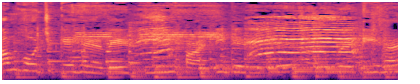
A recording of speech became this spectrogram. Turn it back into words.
हम हो चुके हैं रेडी पार्टी के लिए। रेडी है।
